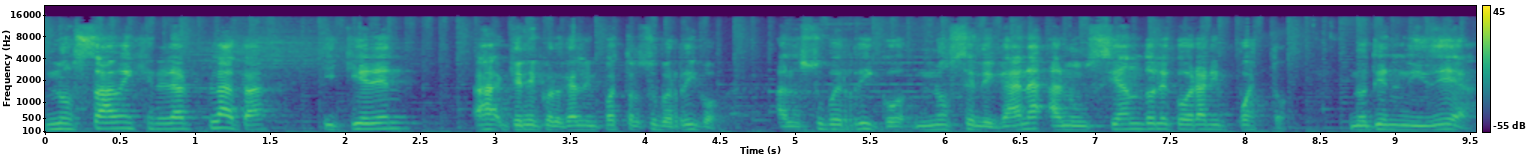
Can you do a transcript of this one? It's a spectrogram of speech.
No saben generar plata y quieren, ah, quieren colocar el impuesto a los súper ricos. A los súper ricos no se le gana anunciándole cobrar impuestos. No tienen ni idea.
